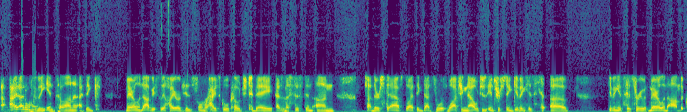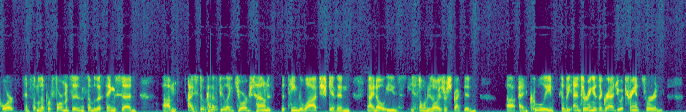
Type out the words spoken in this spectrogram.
I, I don't have any intel on it. I think Maryland obviously hired his former high school coach today as an assistant on on their staff, so I think that's worth watching now, which is interesting, giving his uh, giving his history with Maryland on the court and some of the performances and some of the things said. Um, I still kind of feel like Georgetown is the team to watch, given I know he's he's someone who's always respected. Uh, Ed Cooley, he'll be entering as a graduate transfer, and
